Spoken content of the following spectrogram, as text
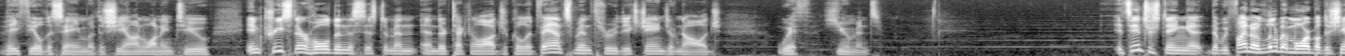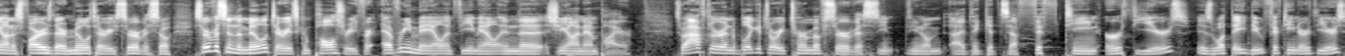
they feel the same with the Xi'an wanting to increase their hold in the system and, and their technological advancement through the exchange of knowledge with humans. It's interesting uh, that we find out a little bit more about the Xi'an as far as their military service. So, service in the military is compulsory for every male and female in the Xi'an Empire. So after an obligatory term of service, you, you know, I think it's uh, 15 Earth years is what they do, 15 Earth years.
